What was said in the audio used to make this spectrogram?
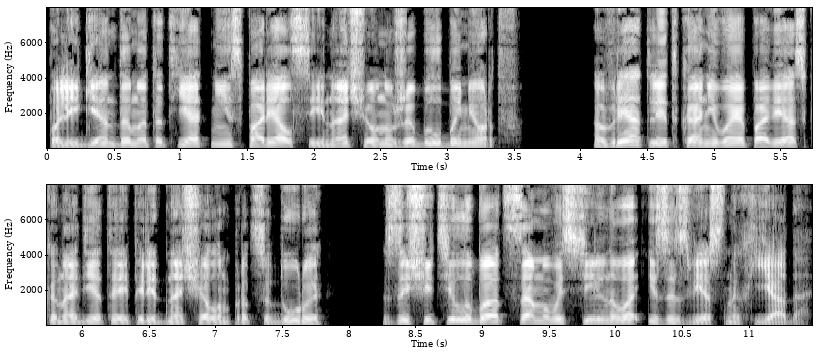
По легендам, этот яд не испарялся, иначе он уже был бы мертв. Вряд ли тканевая повязка, надетая перед началом процедуры, защитила бы от самого сильного из известных яда.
